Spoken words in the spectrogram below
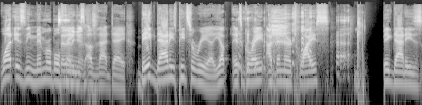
What is the memorable Say things again. of that day? Big Daddy's Pizzeria. Yep. It's great. I've been there twice. Big Daddy's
